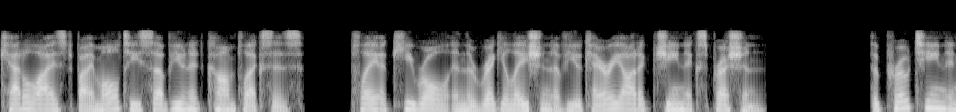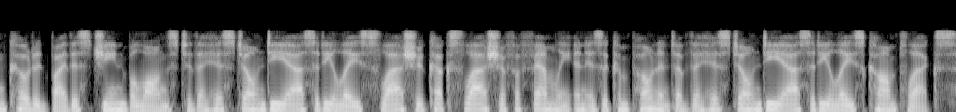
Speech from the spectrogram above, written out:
catalyzed by multi-subunit complexes, play a key role in the regulation of eukaryotic gene expression. The protein encoded by this gene belongs to the histone deacetylase slash ACUC slash APHA family and is a component of the histone deacetylase complex.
